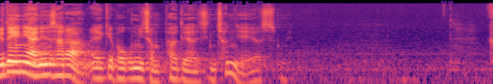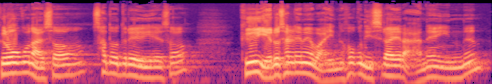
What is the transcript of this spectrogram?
유대인이 아닌 사람에게 복음이 전파되어진 첫 예였습니다. 그러고 나서 사도들에 의해서 그 예루살렘에 와 있는 혹은 이스라엘 안에 있는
